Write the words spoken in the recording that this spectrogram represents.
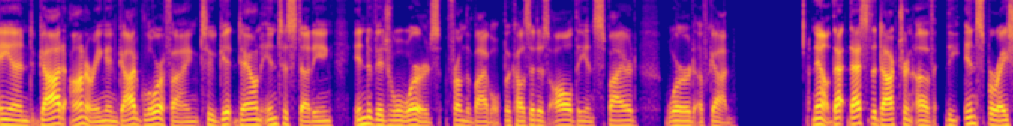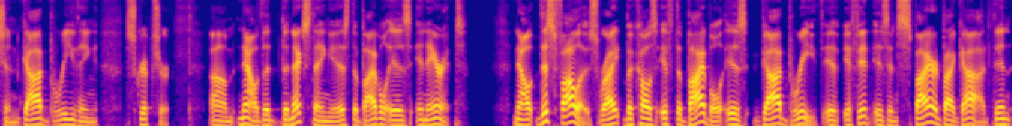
and God honoring and God glorifying to get down into studying individual words from the Bible because it is all the inspired word of God. Now, that that's the doctrine of the inspiration, God breathing scripture. Um, now, the, the next thing is the Bible is inerrant. Now, this follows, right? Because if the Bible is God breathed, if, if it is inspired by God, then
